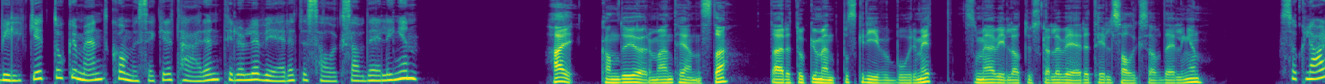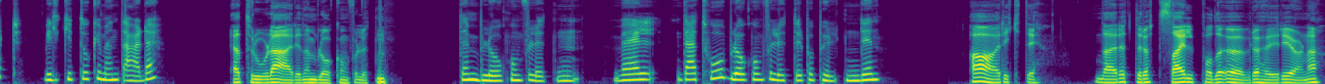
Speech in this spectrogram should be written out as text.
Hvilket dokument kommer sekretæren til å levere til salgsavdelingen? Hei, kan du gjøre meg en tjeneste? Det er et dokument på skrivebordet mitt som jeg vil at du skal levere til salgsavdelingen. Så klart, hvilket dokument er det? Jeg tror det er i den blå konvolutten. Den blå konvolutten. Vel, det er to blå konvolutter på pulten din. Ah, riktig. Det er et rødt seil på det øvre høyre hjørnet.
